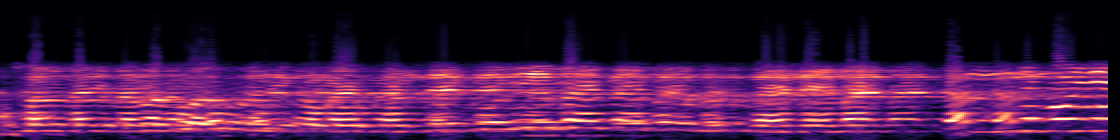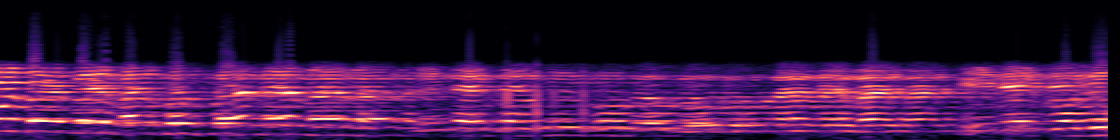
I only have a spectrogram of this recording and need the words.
কবরে কান্দে করি আমার মান কান্দে করি বাবা আমার মান ইনে করি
